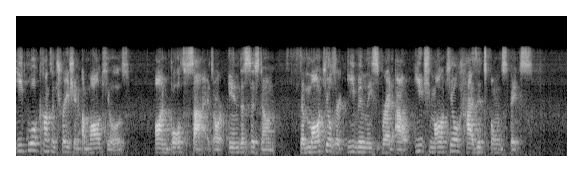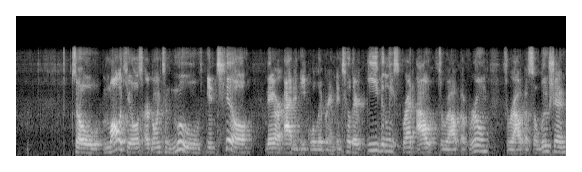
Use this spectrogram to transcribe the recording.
equal concentration of molecules on both sides or in the system. The molecules are evenly spread out. Each molecule has its own space. So molecules are going to move until they are at an equilibrium, until they're evenly spread out throughout a room, throughout a solution,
